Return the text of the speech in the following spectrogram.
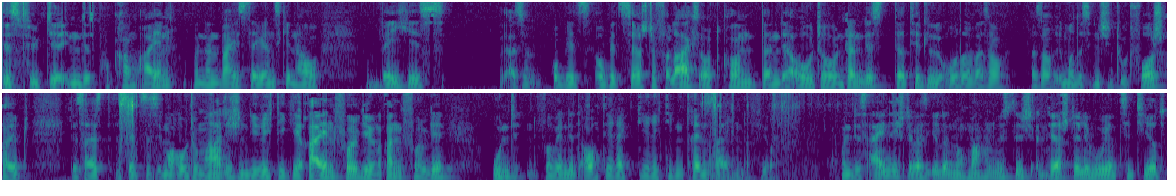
Das fügt ihr in das Programm ein und dann weiß der ganz genau, welches also ob jetzt, ob jetzt zuerst der Verlagsort kommt, dann der Autor und dann das, der Titel oder was auch, was auch immer das Institut vorschreibt. Das heißt, setzt es immer automatisch in die richtige Reihenfolge und Rangfolge und verwendet auch direkt die richtigen Trennzeichen dafür. Und das Einzige, was ihr dann noch machen müsst, ist an der Stelle, wo ihr zitiert,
